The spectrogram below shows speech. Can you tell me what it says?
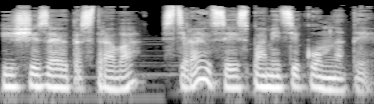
исчезают острова, стираются из памяти комнаты.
